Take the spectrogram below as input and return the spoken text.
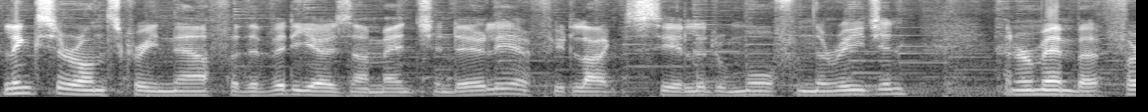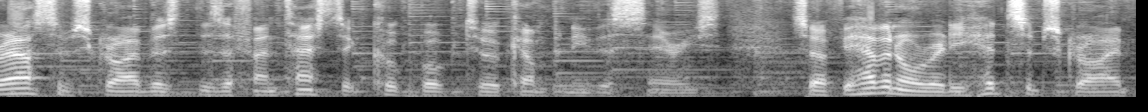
Links are on screen now for the videos I mentioned earlier if you'd like to see a little more from the region. And remember, for our subscribers, there's a fantastic cookbook to accompany this series. So if you haven't already, hit subscribe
